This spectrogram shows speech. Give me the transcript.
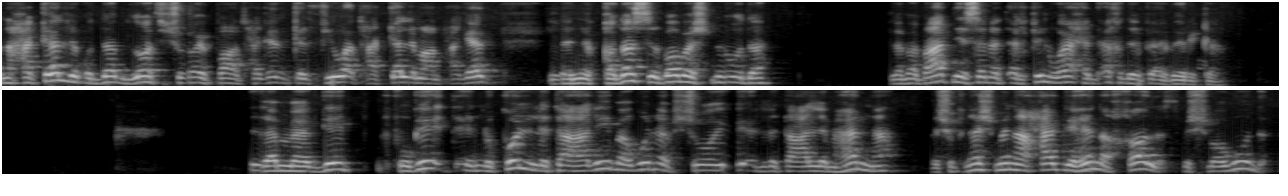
أنا هتكلم قدام دلوقتي شوية في بعض حاجات كان في وقت هتكلم عن حاجات لأن قداسه البابا شنودة لما بعتني سنة 2001 اخدم في أمريكا. لما جيت فوجئت إن كل تعاليم أبونا بشوي اللي تعلمها لنا ما شفناش منها حاجة هنا خالص مش موجودة.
